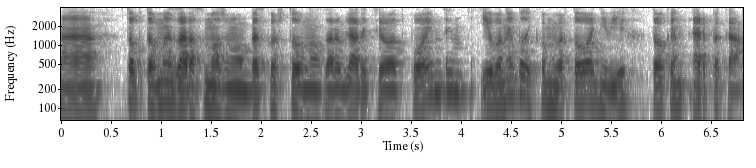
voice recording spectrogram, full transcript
Е, Тобто ми зараз можемо безкоштовно заробляти ці от поінти, і вони будуть конвертовані в їх токен RPK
